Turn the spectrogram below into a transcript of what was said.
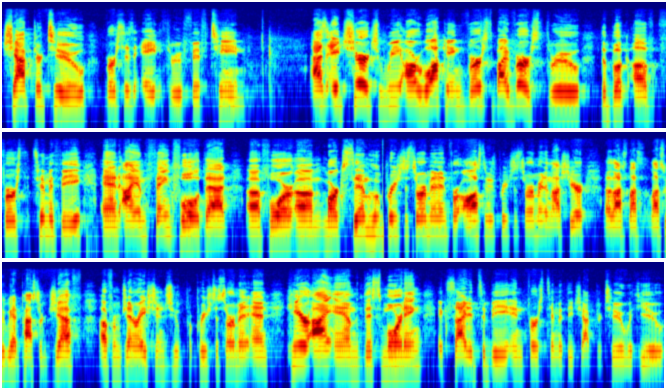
chapter 2, verses 8 through 15. As a church, we are walking verse by verse through the book of First Timothy, and I am thankful that uh, for um, Mark Sim who preached a sermon, and for Austin who preached a sermon, and last year, uh, last, last last week we had Pastor Jeff uh, from Generations who p- preached a sermon, and here I am this morning, excited to be in First Timothy chapter two with you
